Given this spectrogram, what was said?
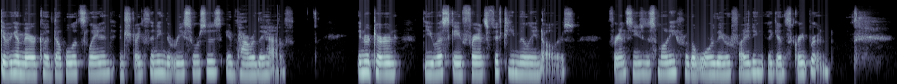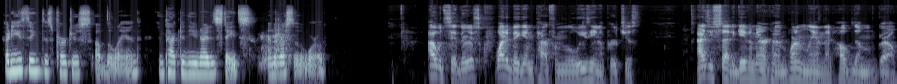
giving America double its land and strengthening the resources and power they have. In return, the U.S. gave France $15 million. France used this money for the war they were fighting against Great Britain. How do you think this purchase of the land impacted the United States and the rest of the world? I would say there is quite a big impact from the Louisiana Purchase. As you said, it gave America important land that helped them grow.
